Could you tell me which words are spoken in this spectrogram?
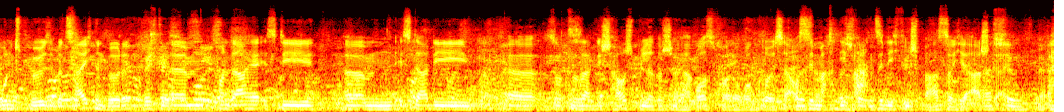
grundböse bezeichnen würde. Richtig. Ähm, von daher ist, die, ähm, ist da die äh, sozusagen die schauspielerische Herausforderung größer. Außerdem machen die wahnsinnig viel Spaß, solche Arschgeigen. Ja.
